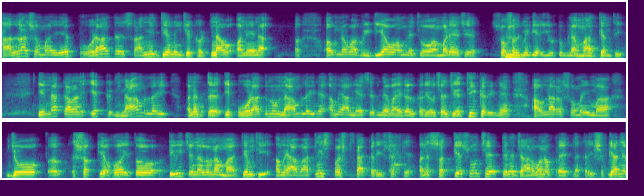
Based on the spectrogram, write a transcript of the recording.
હાલના સમયે ભોળાદ સાનિધ્યની જે ઘટનાઓ અને એના અવનવા વિડીયાઓ અમને જોવા મળે છે સોશિયલ મીડિયા યુટ્યુબના માધ્યમથી. એના કારણે એક નામ લઈ અને એ ભોળાદનું નામ લઈને અમે આ મેસેજને વાયરલ કર્યો છે. જેથી કરીને આવનારા સમયમાં જો શક્ય હોય તો ટીવી ચેનલોના માધ્યમથી અમે આ વાતની સ્પષ્ટતા કરી શકીએ. અને સત્ય શું છે તેને જાણવાનો પ્રયત્ન કરી શકીએ અને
